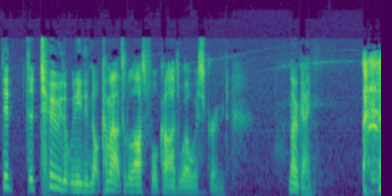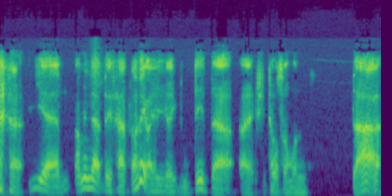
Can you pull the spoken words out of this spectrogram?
Did the two that we needed not come out to the last four cards? Well, we're screwed. No game. yeah, I mean that did happen. I think I even did that. I actually told someone that,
